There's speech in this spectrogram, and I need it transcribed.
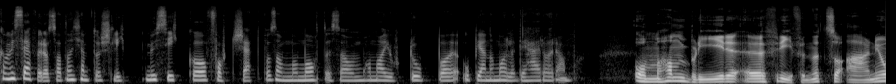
kan vi, se, for oss at han kommer til å slippe musikk og fortsette på samme måte som han har gjort opp, opp gjennom alle de her årene? Om han blir frifunnet, så er han jo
